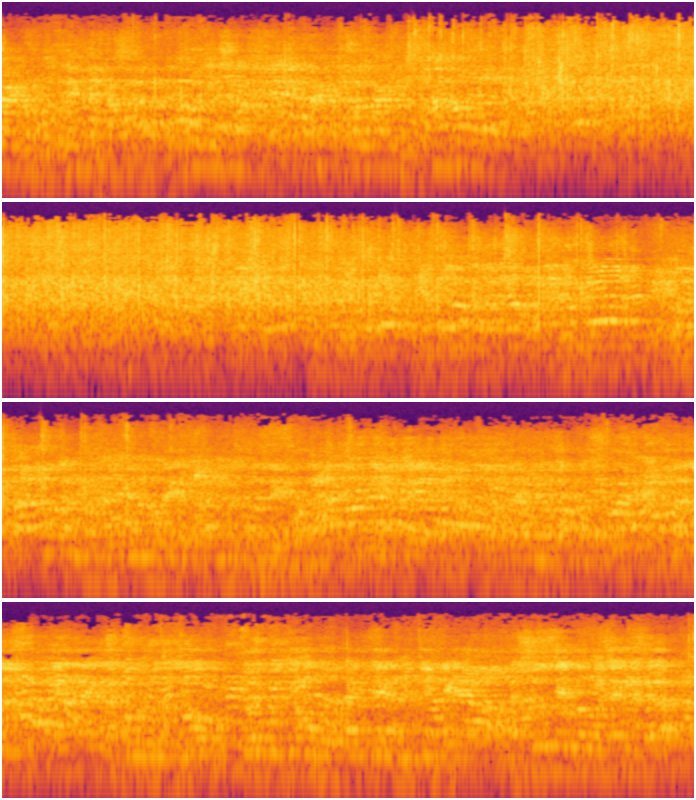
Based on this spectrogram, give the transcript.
したいとのことであります時にします。内閣総理大臣、菅直人時間のご訪問でありますので、あのまず、現内閣の教育基本法改正案について、修正と申し上げましたが、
